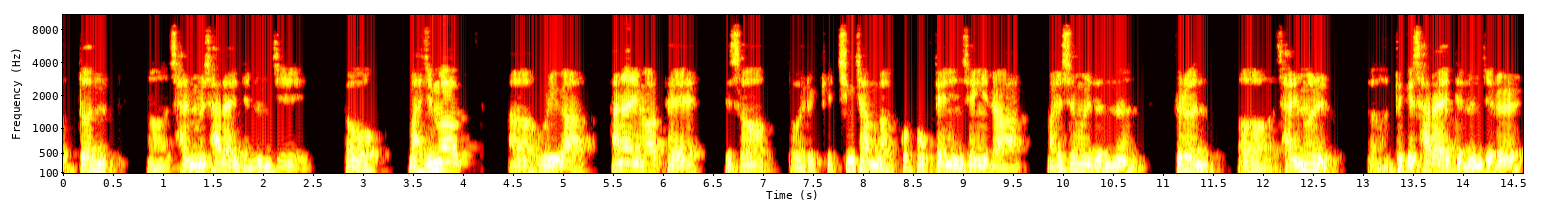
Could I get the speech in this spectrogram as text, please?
어떤 어, 삶을 살아야 되는지 또 마지막 어, 우리가 하나님 앞에서 또 이렇게 칭찬받고 복된 인생이라 말씀을 듣는 그런 삶을 어떻게 살아야 되는지를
